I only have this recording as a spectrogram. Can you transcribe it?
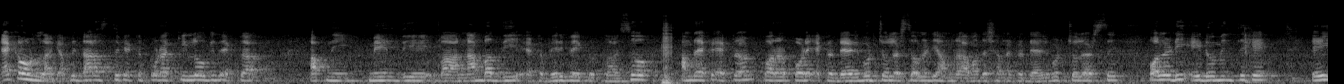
অ্যাকাউন্ট লাগে। আপনি দারাজ থেকে একটা প্রোডাক্ট কিনলেও কিন্তু একটা আপনি মেল দিয়ে বা নাম্বার দিয়ে একটা ভেরিফাই করতে হয়। সো আমরা একটা অ্যাকাউন্ট করার পরে একটা ড্যাশবোর্ড চলে আসছে অলরেডি আমরা আমাদের সামনে একটা ড্যাশবোর্ড চলে আসছে। অলরেডি এই ডোমিন থেকে, এই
